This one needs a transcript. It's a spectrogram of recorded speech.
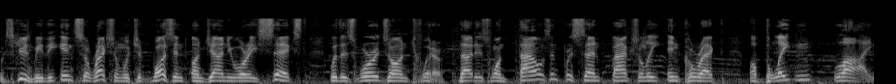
Excuse me, the insurrection, which it wasn't on January 6th, with his words on Twitter. That is 1,000% factually incorrect, a blatant lie.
